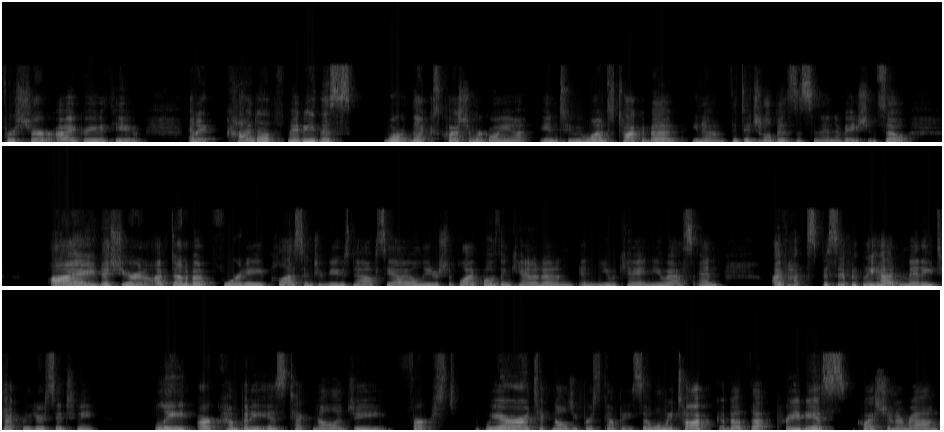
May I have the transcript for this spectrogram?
for sure. I agree with you. And it kind of maybe this next question we're going uh, into we want to talk about you know the digital business and innovation. So I this year, and I've done about 40 plus interviews now of CIO Leadership Live, both in Canada and, and UK and US. And I've specifically had many tech leaders say to me, Lee, our company is technology first. We are a technology first company. So when we talk about that previous question around,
